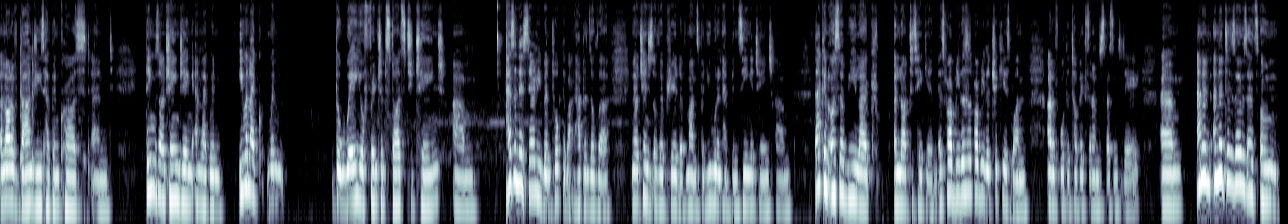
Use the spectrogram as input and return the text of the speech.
a lot of boundaries have been crossed and things are changing and like when even like when the way your friendship starts to change um hasn't necessarily been talked about happens over you know changes over a period of months but you wouldn't have been seeing it change um that can also be like a lot to take in. It's probably this is probably the trickiest one out of all the topics that i'm discussing today. Um and it, and it deserves its own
